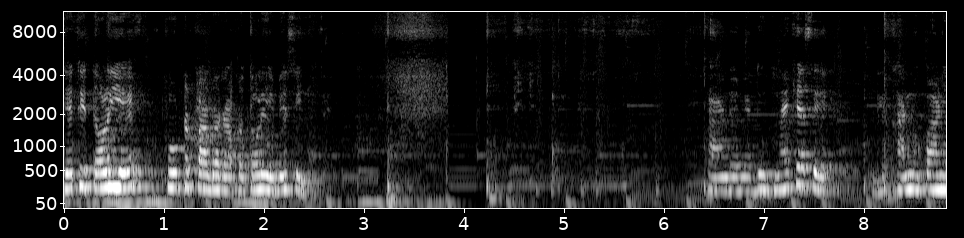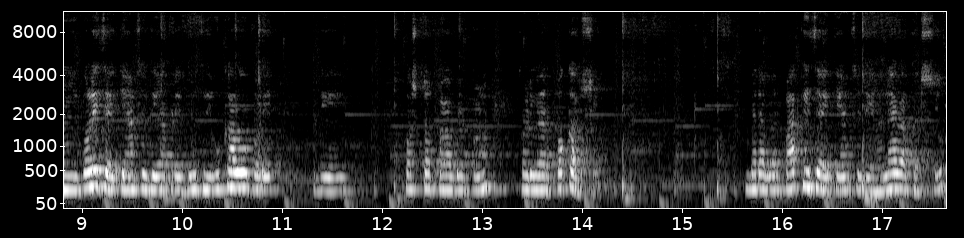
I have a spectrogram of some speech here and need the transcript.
જેથી તળીએ ફ્રૂટ પાવડર આપણે તળીએ બેસી ન જાય. ખાંડ અને દૂધ નાખ્યા છે, એટલે ખાંડનું પાણી બળી જાય ત્યાં સુધી આપણે દૂધને ઉકાળવું પડે અને કસ્ટર્ડ પાવડર પણ થોડીવાર પકાવશું. બરાબર પાકી જાય ત્યાં સુધી હલાવ્યા કરશું.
